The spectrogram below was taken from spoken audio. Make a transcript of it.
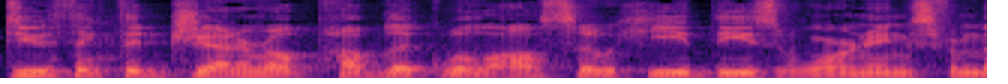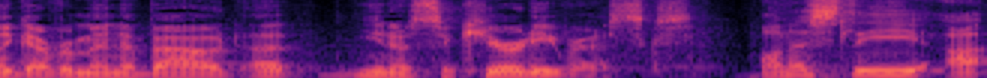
Do you think the general public will also heed these warnings from the government about, uh, you know, security risks? Honestly, I,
